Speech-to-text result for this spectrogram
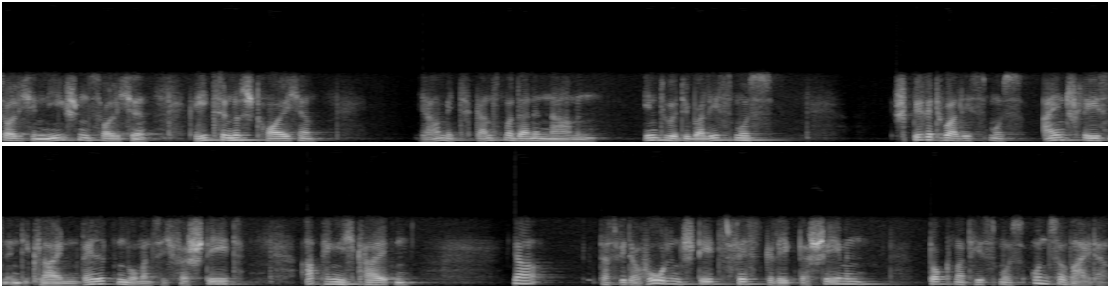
solche Nischen, solche Rizinussträucher, ja, mit ganz modernen Namen. Individualismus, Spiritualismus, Einschließen in die kleinen Welten, wo man sich versteht, Abhängigkeiten, ja, das Wiederholen stets festgelegter Schemen, Dogmatismus und so weiter.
